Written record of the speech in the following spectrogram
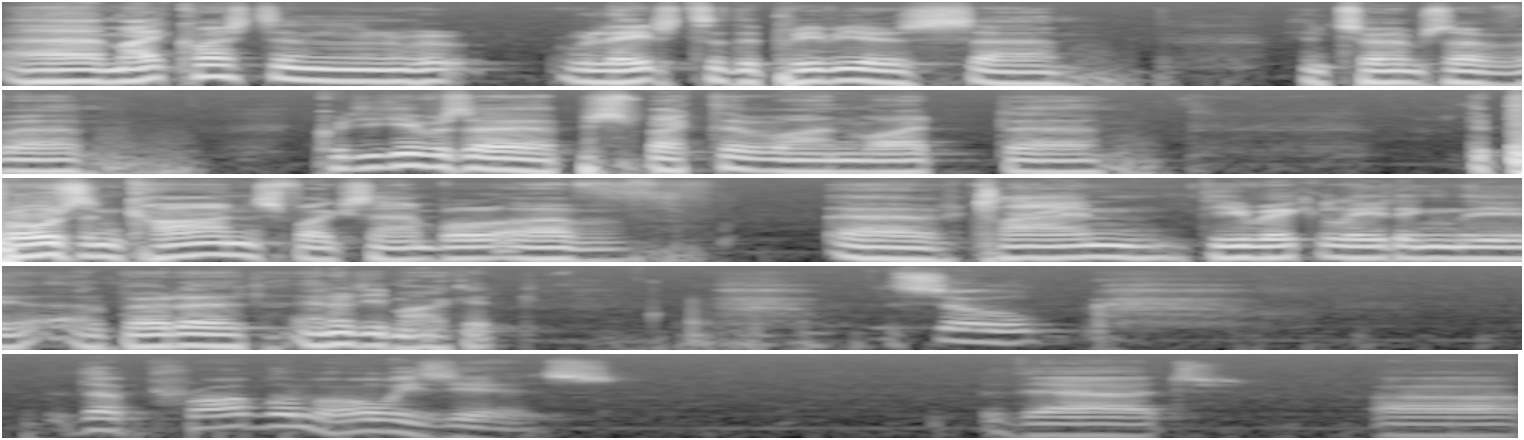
Uh, my question relates to the previous, uh, in terms of, uh, could you give us a perspective on what uh, the pros and cons, for example, of uh, Klein deregulating the Alberta energy market? So the problem always is that uh,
